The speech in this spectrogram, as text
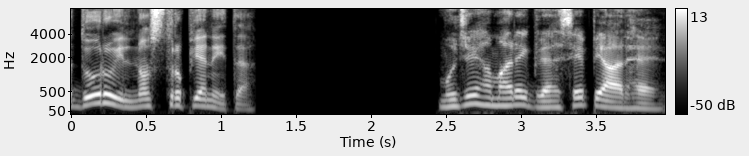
Adoro il nostro pianeta. मुझे हमारे ग्रह से प्यार है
